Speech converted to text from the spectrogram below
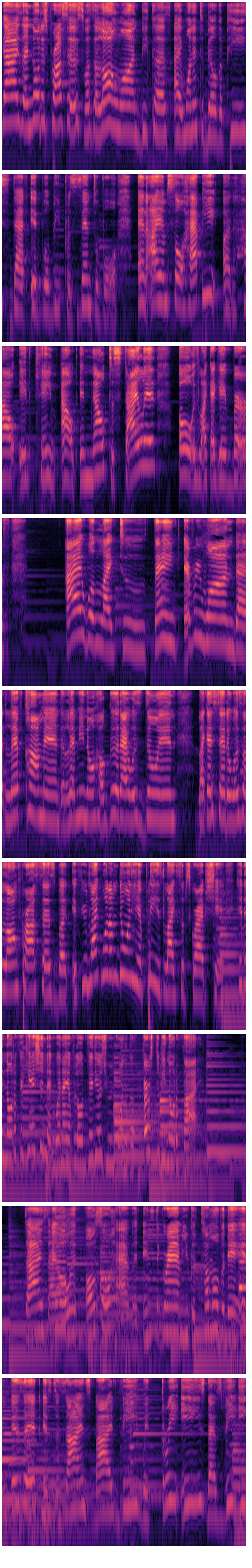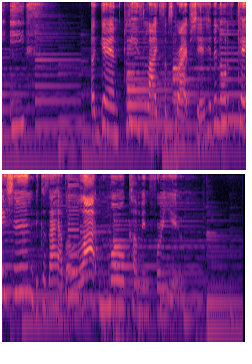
Guys, I know this process was a long one because I wanted to build a piece that it will be presentable. And I am so happy on how it came out. And now to style it, oh, it's like I gave birth. I would like to thank everyone that left comment and let me know how good I was doing. Like I said, it was a long process, but if you like what I'm doing here, please like, subscribe, share. Hit the notification that when I upload videos, you're one of the first to be notified. Guys, I also have an Instagram. You could come over there and visit. It's Designs by Vee with three E's. That's V E E. Again, please like, subscribe, share, hit the notification because I have a lot more coming for you.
